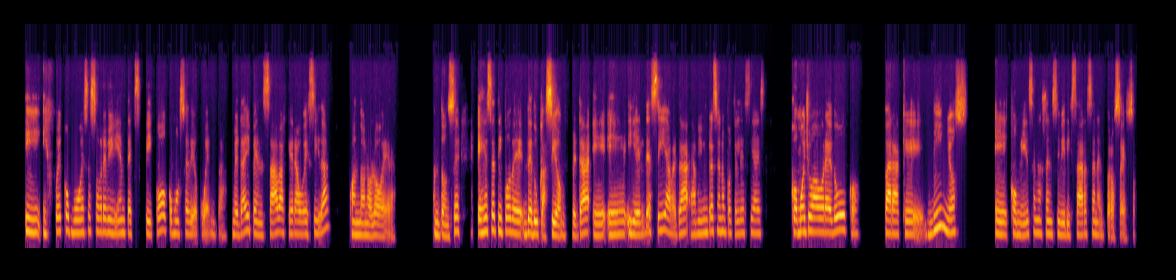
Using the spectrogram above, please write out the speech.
y, y, fue como ese sobreviviente explicó cómo se dio cuenta, ¿verdad? Y pensaba que era obesidad cuando no lo era. Entonces, es ese tipo de, de educación, ¿verdad? Eh, eh, y él decía, ¿verdad? A mí me impresionó porque él decía es, ¿cómo yo ahora educo para que niños eh, comiencen a sensibilizarse en el proceso?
